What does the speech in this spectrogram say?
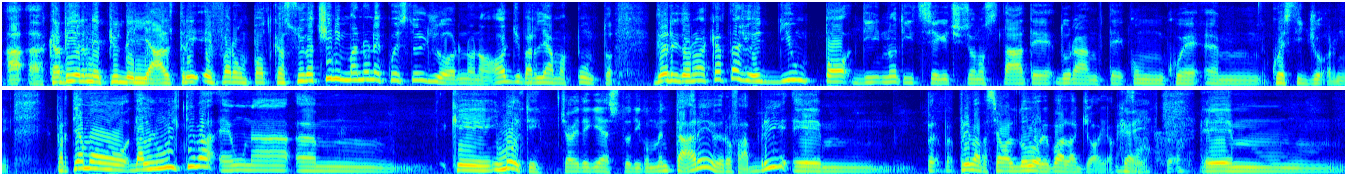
a, a, capirne più degli altri e farò un podcast sui vaccini, ma non è questo il giorno, no. Oggi parliamo appunto del ritorno al cartaceo e di un po' di notizie che ci sono state durante comunque um, questi giorni. Partiamo dall'ultima, è una... Um, che in molti ci avete chiesto di commentare, vero Fabri? E, mh, pr- prima passiamo al dolore, poi alla gioia, ok? Esatto. E, mh,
